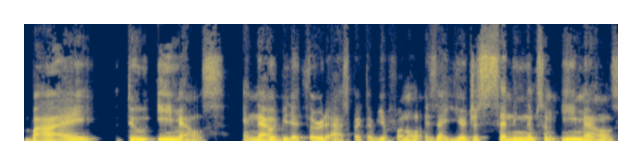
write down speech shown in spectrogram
by through emails. And that would be the third aspect of your funnel is that you're just sending them some emails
